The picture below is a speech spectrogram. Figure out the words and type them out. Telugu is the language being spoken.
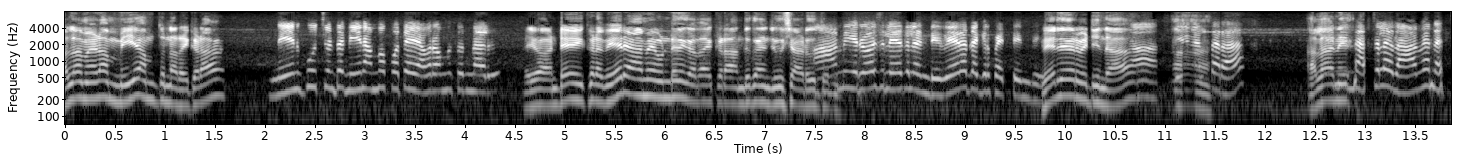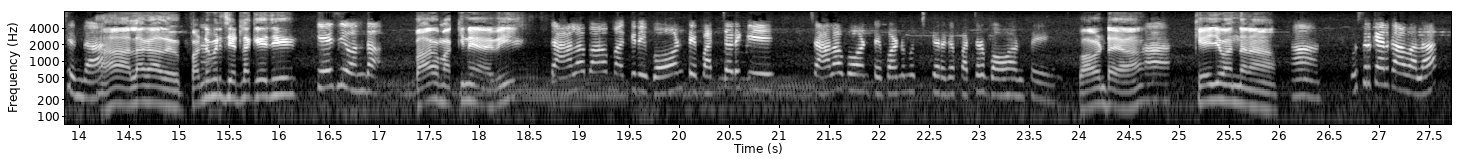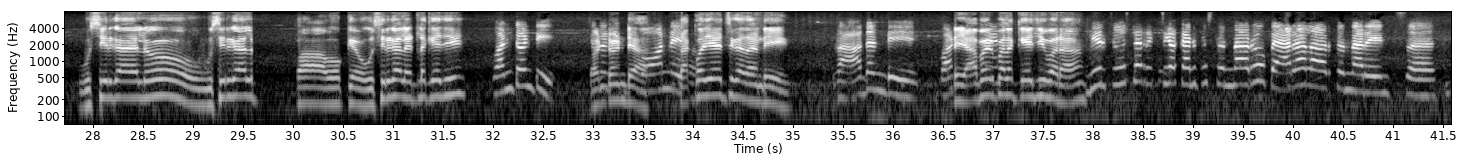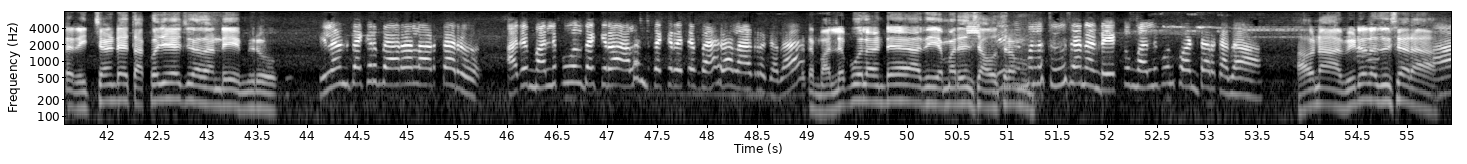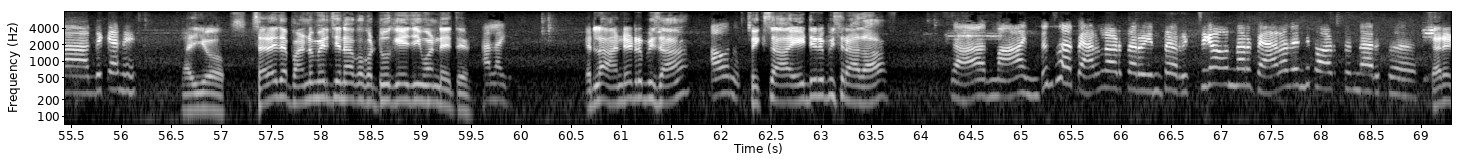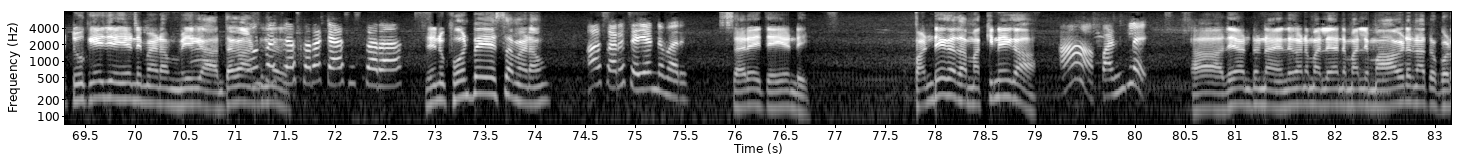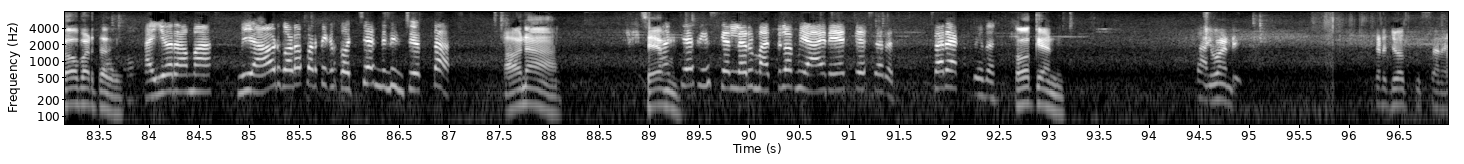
హలో మేడం మీరే అమ్ముతున్నారా ఇక్కడ? నేను కూర్చుంటే నేను అమ్మకపోతే ఎవరు అమ్ముతున్నారు? అయ్యో అంటే ఇక్కడ వేరే ఆమె ఉండేది కదా ఇక్కడ అందుకని చూసి అడుగుతున్నా. ఆమె ఈ రోజు లేదులేండి వేరే దగ్గర పెట్టింది. వేరే దగ్గర పెట్టిందా? ఆ, అలా అని నచ్చలేదు ఆమె నచ్చిందా? ఆ, అలా కాదు. పండు మిర్చి ఎట్లా కేజీ? కేజీ వంద. బాగా మక్కినాయి అవి? చాలా బాగా మగ్గినాయి బాగుంటాయి. పచ్చడికి చాలా బాగుంటాయి. పండు ముచ్చికరగా పచ్చడి బాగుంటాయి. బాగుంటాయా? ఆ, కేజీ వందనా? ఆ. ఉసిరికాయలు కావాలా? ఉసిరికాయలు ఉసిరికాయలు ఓకే. ఉసిరికాయలు ఎట్లా KG? One twenty. One twenty బాగున్నాయి. తక్కువ చేయొచ్చు కదండి. రాదండి. అంటే యాభై రూపాయల కేజీ వరా? మీరు చూస్తే రిచ్గా కనిపిస్తున్నారు. బేరాలు ఆడుతున్నారు ఏంటి సార్? అంటే రిచ్ అంటే తక్కువ చేయొచ్చు కదండి మీరు. ఇలాంటి దగ్గర బేరాలు ఆడతారు. అదే మల్లెపూల దగ్గర అలాంటి దగ్గర అయితే బేరాలు ఆడరు కదా. అంటే మల్లెపూలు అంటే అది ఎమర్జెన్సీ నేను అవసరం. మిమ్మల్ని చూసానండి ఎక్కువ మల్లెపూలు కొంటారు కదా. అవునా? వీడియోలో చూసారా ఆ అందుకని. అయ్యో. సరే అయితే పండు మిర్చి నాకు ఒక టూ కేజీ ఇవ్వండి అయితే. అలాగే. ఎట్లా? హండ్రెడ్ రూపీసా అవును. ఫిక్సా ఎయిటీ రూపీస్ రాదా? సార్ మా ఎందుకు సార్ బేరాలు ఆడతారు? ఇంత రిచ్గా ఉన్నారు బేరాలు ఎందుకు ఆడుతున్నారు సార్? సరే టూ కేజీ వేయండి మేడం. మీరు అంతగా ఫోన్ పే అంటున్నారు. చేస్తారా క్యాష్ ఇస్తారా? నేను ఫోన్ పే చేస్తా మేడం. ఆ సరే చెయ్యండి మరి. సరే అయితే వేయండి. పండే కదా మక్కినేగా? ఆ పండ్లే. అదే అంటున్నా. ఎందుకంటే మళ్ళీ అంటే మళ్ళీ మా ఆవిడ నాతో గొడవ పడుతుంది. అయ్యో రామా మీ ఆవిడ కూడా పడితే ఇక్కడికి వచ్చేయండి నేను చెప్తా. అవునా? సేమ్. మంచిగా తీసుకెళ్ళారు మధ్యలో మీ ఆయన ఏం చేశారు? సరే అక్కడ చూడండి ఓకే అండి. ఇవ్వండి. ఇక్కడ జోక్ ఇస్తాను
